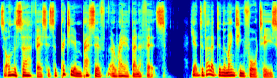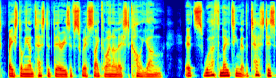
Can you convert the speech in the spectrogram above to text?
So, on the surface, it's a pretty impressive array of benefits. Yet, developed in the 1940s, based on the untested theories of Swiss psychoanalyst Carl Jung, it's worth noting that the test is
